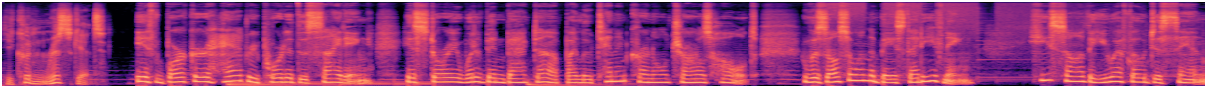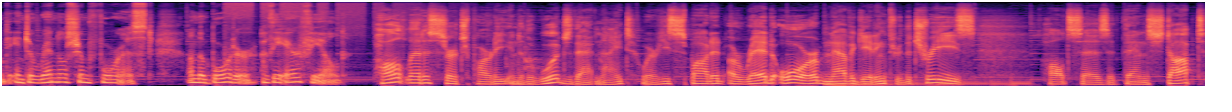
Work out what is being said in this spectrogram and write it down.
He couldn't risk it. If Barker had reported the sighting, his story would have been backed up by Lieutenant Colonel Charles Halt, who was also on the base that evening he saw the UFO descend into Rendlesham Forest on the border of the airfield. Halt led a search party into the woods that night where he spotted a red orb navigating through the trees. Halt says it then stopped,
